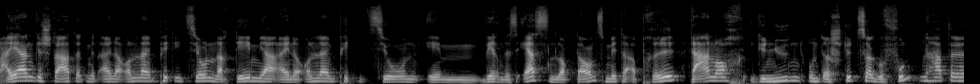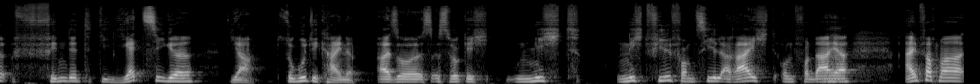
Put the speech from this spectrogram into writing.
Bayern gestartet mit einer Online-Petition, nachdem ja eine Online-Petition während des ersten Lockdowns Mitte April da noch genügend Unterstützer gefunden hatte, findet die jetzige, ja, so gut wie keine. Also es ist wirklich nicht, nicht viel vom Ziel erreicht und von daher einfach mal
